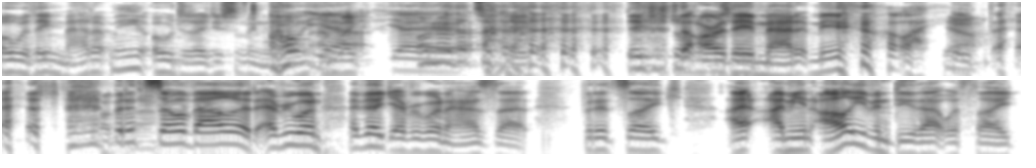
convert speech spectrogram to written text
oh, are they mad at me? Oh, did I do something wrong? Oh yeah, I'm like, yeah. oh, no, yeah, that's okay. They just don't want are they to." mad at me? oh, I hate that. Fuck but it's that. so valid. Everyone, I feel like everyone has that. But it's like, I, I mean, I'll even do that with like.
